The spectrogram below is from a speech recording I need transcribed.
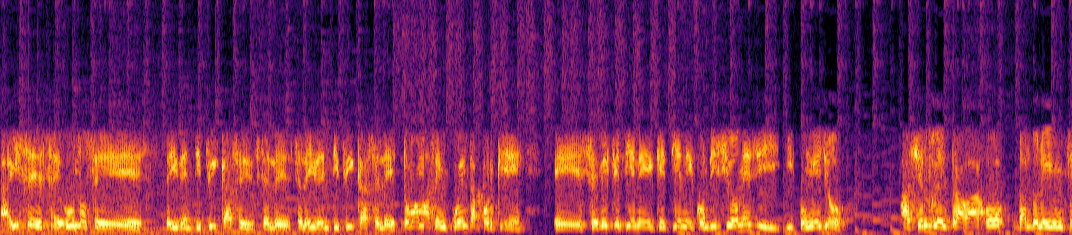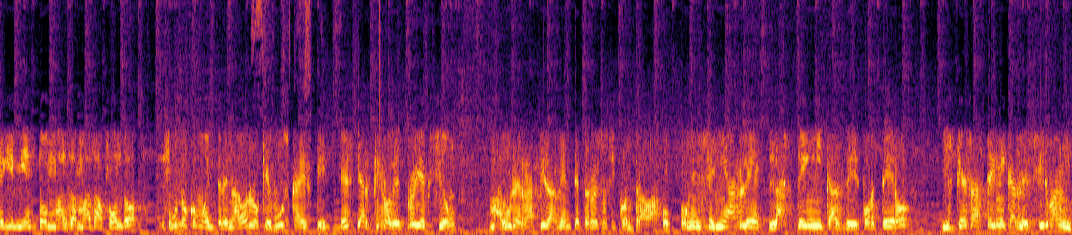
Ahí se, se uno se, se identifica, se, se, le, se le identifica, se le toma más en cuenta porque eh, se ve que tiene, que tiene condiciones y, y, con ello haciéndole el trabajo, dándole un seguimiento más más a fondo. Uno como entrenador lo que busca es que este arquero de proyección madure rápidamente, pero eso sí con trabajo, con enseñarle las técnicas de portero y que esas técnicas le sirvan y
